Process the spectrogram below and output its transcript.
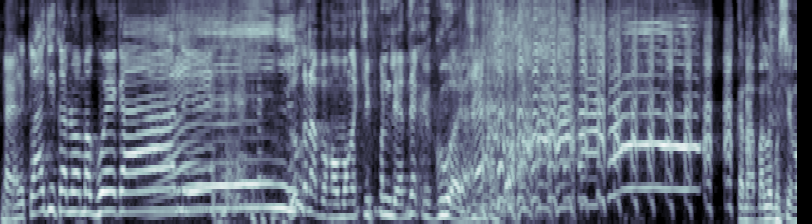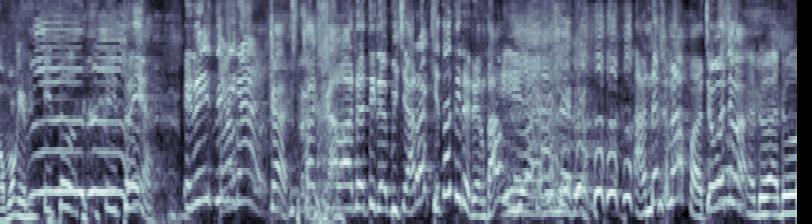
"Ya, balik lagi kan sama gue kan. Eh. Lu kenapa ngomong achievement liatnya ke gua anjing? Kenapa lu mesti ngomongin? itu itu Iya. Ini karena kalau Anda tidak bicara kita tidak ada yang tahu. Iya, benar. Anda kenapa? Coba coba. Aduh aduh.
